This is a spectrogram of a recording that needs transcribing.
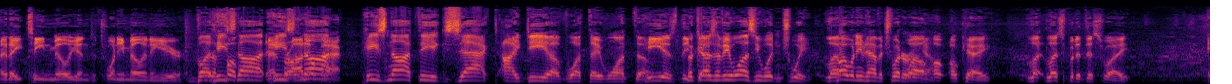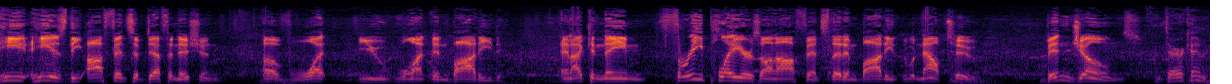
at 18 million to 20 million a year. but he's not. He's not. He's not the exact idea of what they want, though. He is the because def- if he was, he wouldn't tweet. Let- Probably wouldn't even have a Twitter well, account. okay. Let, let's put it this way: he he is the offensive definition of what you want embodied, and I can name three players on offense that embody now two: Ben Jones, Derrick Henry.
